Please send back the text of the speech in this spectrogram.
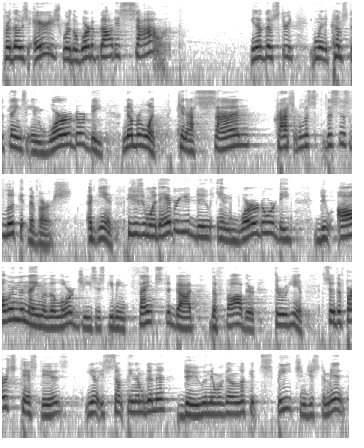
for those areas where the Word of God is silent. You know, those three, when it comes to things in word or deed, number one, can I sign Christ? Well, let's, let's just look at the verse again. He says, whatever you do in word or deed, do all in the name of the Lord Jesus, giving thanks to God the Father through Him. So the first test is you know, it's something I'm going to do, and then we're going to look at speech in just a minute.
